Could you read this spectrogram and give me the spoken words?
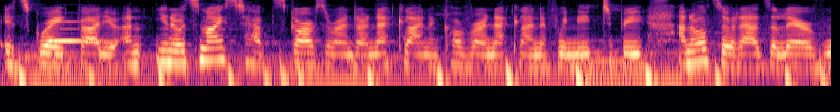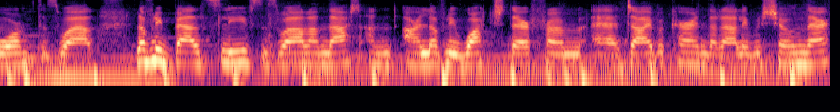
it's great value. And you know, it's nice to have the scarves around our neckline and cover our neckline if we need to be, and also it adds a layer of warmth as well. Lovely belt sleeves as well on that, and our lovely watch there from uh, Dyrberg/Kern that Ali was shown there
